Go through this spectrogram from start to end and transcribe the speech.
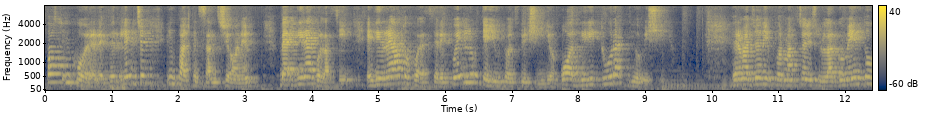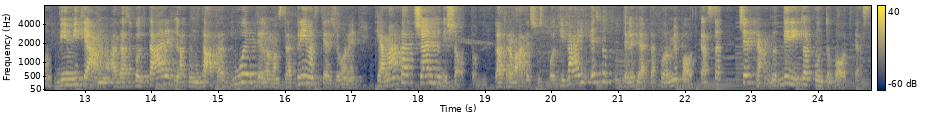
posso incorrere per legge in qualche sanzione? Beh, di regola sì, ed il reato può essere quello di aiuto al suicidio o addirittura di omicidio. Per maggiori informazioni sull'argomento vi invitiamo ad ascoltare la puntata 2 della nostra prima stagione, chiamata 118. La trovate su Spotify e su tutte le piattaforme podcast cercando diritto al punto podcast.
